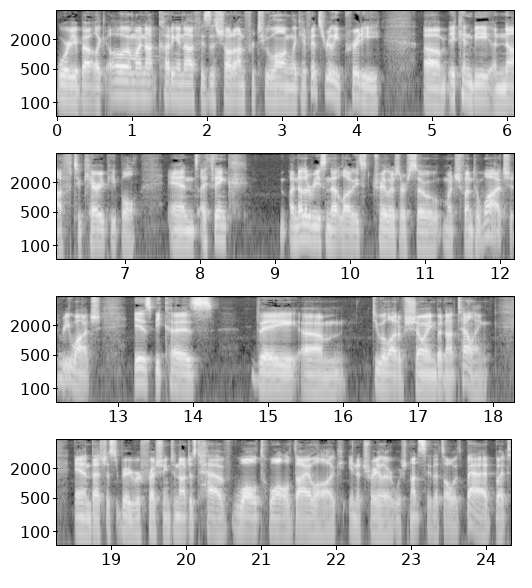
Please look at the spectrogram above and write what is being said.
worry about like, oh, am I not cutting enough? Is this shot on for too long? Like if it's really pretty, um, it can be enough to carry people. And I think another reason that a lot of these trailers are so much fun to watch and rewatch is because they um, do a lot of showing but not telling. And that's just very refreshing to not just have wall to wall dialogue in a trailer, which not to say that's always bad, but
